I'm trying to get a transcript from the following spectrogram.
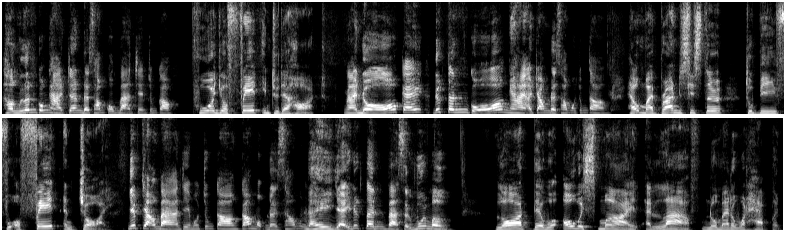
thần linh của Ngài trên đời sống của anh chị em chúng con. Pour your faith into their heart. Ngài đổ cái đức tin của Ngài ở trong đời sống của chúng con. Help my brother and sister to be full of faith and joy. Giúp cho ông bà anh chị em của chúng con có một đời sống đầy dẫy đức tin và sự vui mừng. Lord, they will always smile and laugh no matter what happened.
